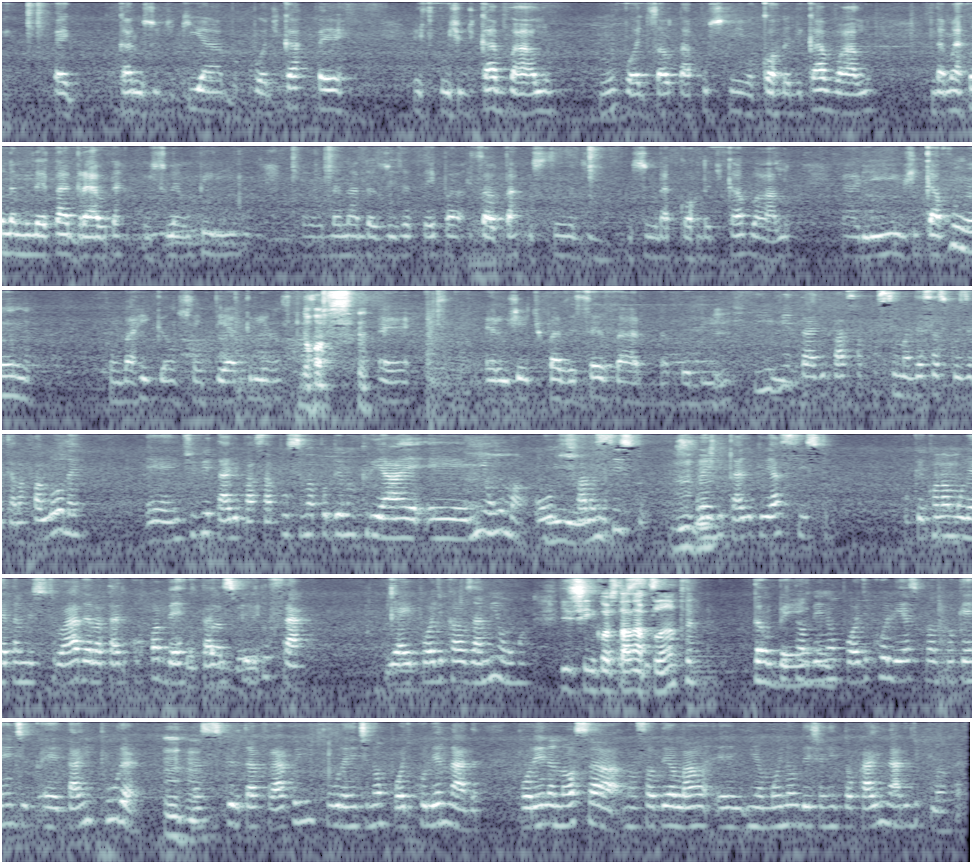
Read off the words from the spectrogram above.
é, caroço de quiabo, pó de café, espujo de cavalo, não pode saltar por cima, corda de cavalo, ainda mais quando a mulher está grávida, isso é um perigo. É danado às vezes até para saltar por cima, de, por cima da corda de cavalo. Ali ficava um ano com barrigão sem ter a criança. Nossa. É, era o jeito de fazer cesárea para poder. E evitar de passar por cima dessas coisas que ela falou, né? É, a gente evitar de passar por cima, poder não criar é, é, mioma, outros falam cisto, Uhum. para evitar de criar cisto. Porque quando a mulher está menstruada, ela está de corpo aberto, está de espírito fraco. E aí pode causar mioma. E se encostar na planta? Também. E também não pode colher as plantas, porque a gente está impura. Uhum. Nosso espírito está fraco e impuro, a gente não pode colher nada. Porém, na nossa, nossa aldeia lá, é, minha mãe não deixa a gente tocar em nada de planta.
